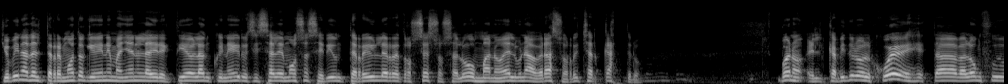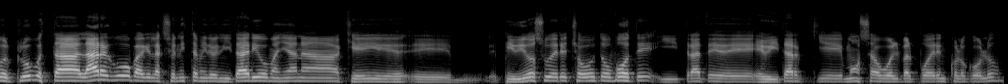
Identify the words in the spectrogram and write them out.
¿Qué opinas del terremoto que viene mañana en la directiva blanco y negro? Y si sale Mozo sería un terrible retroceso. Saludos, Manuel, un abrazo. Richard Castro. Bueno, el capítulo del jueves está Balón Fútbol Club, está largo para que el accionista minoritario mañana que eh, pidió su derecho a voto vote y trate de evitar que Moza vuelva al poder en Colo Colo.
